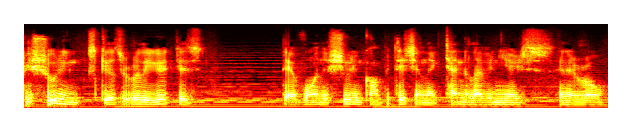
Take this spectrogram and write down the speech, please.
Their shooting skills are really good because they have won the shooting competition like 10, 11 years in a row.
